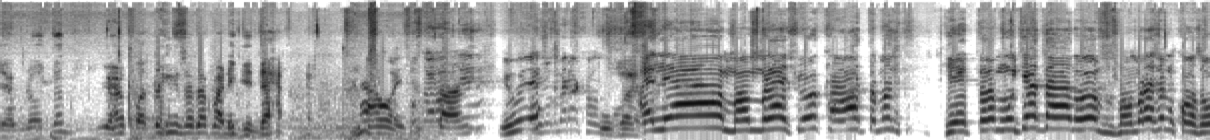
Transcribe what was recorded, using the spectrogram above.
લેબડો હતો પતંગ નતા પાડી કીધા. ના હોય. એવું છે? અલ્યા મમરા શું ખાવા? તમને ખેતર મૂક્યા તા ને મમરા શું ખો છો?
